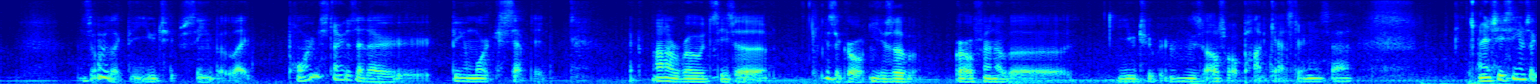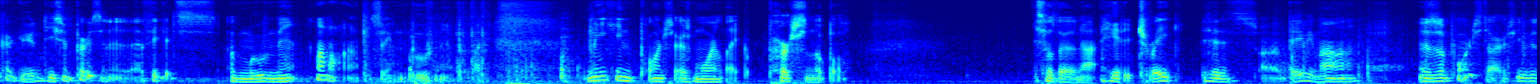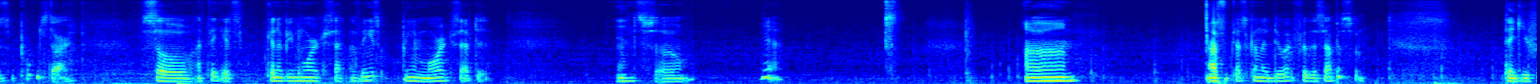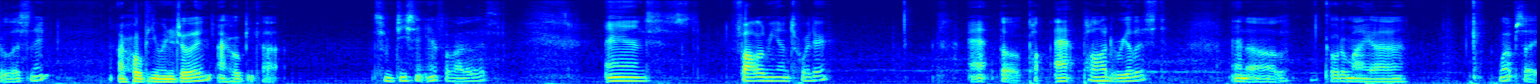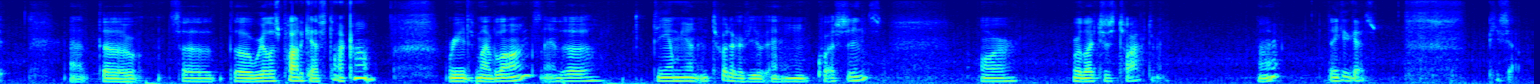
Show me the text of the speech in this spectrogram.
it's always like the YouTube scene, but like porn stars that are being more accepted. Like Lana Rhoades, he's a He's a girl. He's a girlfriend of a YouTuber who's also a podcaster, and he's uh, and she seems like a good, decent person. I think it's a movement. I don't say movement, but like making porn stars more like personable, so they're not hated. Drake, his uh, baby mama, is a porn star. She was a porn star, so I think it's gonna be more accept. I think it's being more accepted, and so, yeah. Um, I think that's gonna do it for this episode. Thank you for listening. I hope you enjoyed. I hope you got some decent info out of this. And follow me on Twitter at the at Pod Realist, and uh, go to my uh, website at the it's, uh, the realistpodcast.com. Read my blogs and uh, DM me on Twitter if you have any questions or would like to just talk to me. Alright? Thank you guys. Peace out.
